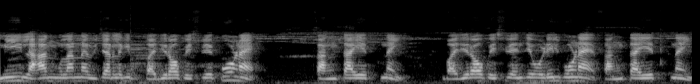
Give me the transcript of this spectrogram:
मी लहान मुलांना विचारलं की बाजीराव पेशवे कोण आहे? सांगता येत नाही. बाजीराव पेशवे यांचे वडील कोण आहे? सांगता येत नाही.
